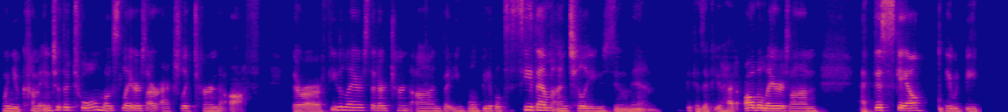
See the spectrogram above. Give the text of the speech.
When you come into the tool, most layers are actually turned off. There are a few layers that are turned on, but you won't be able to see them until you zoom in. Because if you had all the layers on at this scale, it would be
